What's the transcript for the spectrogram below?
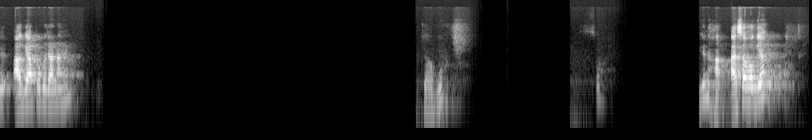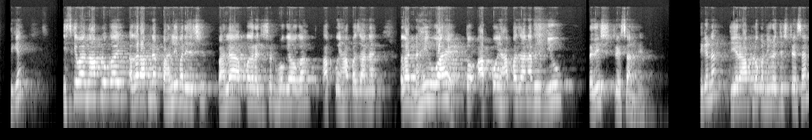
फिर आगे आप लोग को जाना है। क्या हो गया? ठीक है ना? हाँ ऐसा हो गया। ठीक है? इसके बाद आप लोग का, अगर आपने पहली बार पहले आपका रजिस्ट्रेशन हो गया होगा तो आपको यहाँ पर जाना है। अगर नहीं हुआ है तो आपको यहाँ पर जाना भी न्यू रजिस्ट्रेशन में। ठीक है ना? तो ये आप लोग का न्यू रजिस्ट्रेशन।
